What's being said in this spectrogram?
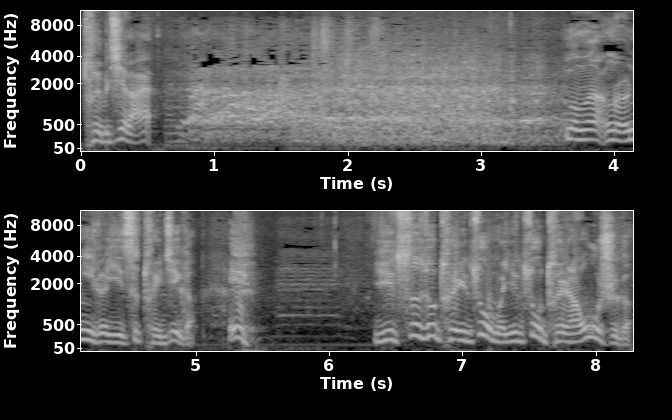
推不起来。我问我说你这一次推几个？哎，一次就推一组嘛，一组推上五十个。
